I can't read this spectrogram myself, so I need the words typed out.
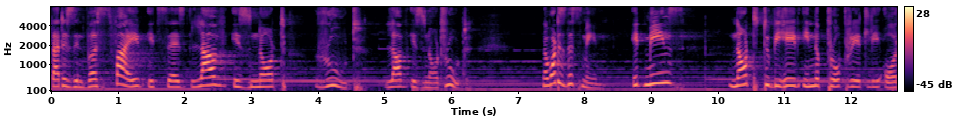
That is in verse 5, it says, Love is not rude. Love is not rude. Now, what does this mean? It means not to behave inappropriately or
